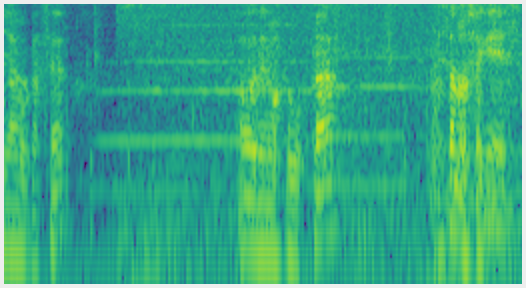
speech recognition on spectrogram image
Hay algo que hacer. Ahora tenemos que buscar. Esto no sé qué es.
